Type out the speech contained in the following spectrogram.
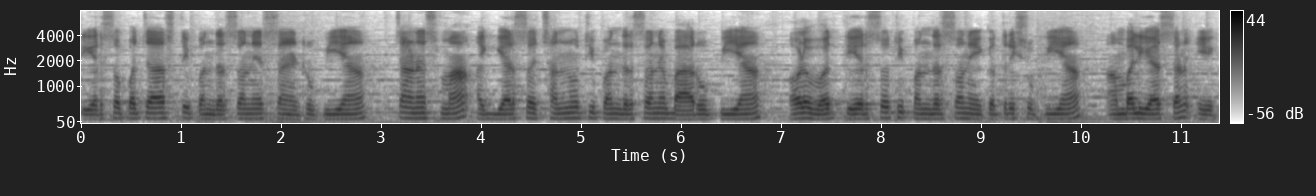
તેરસો પચાસથી પંદરસો ને સાઠ રૂપિયા, ચાણસમાં અગિયારસો છન્નુંથી પંદરસો ને બાર રૂપિયા, હળવદ તેરસોથી પંદરસો ને એકત્રીસ રૂપિયા આંબલિયાસણ એક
